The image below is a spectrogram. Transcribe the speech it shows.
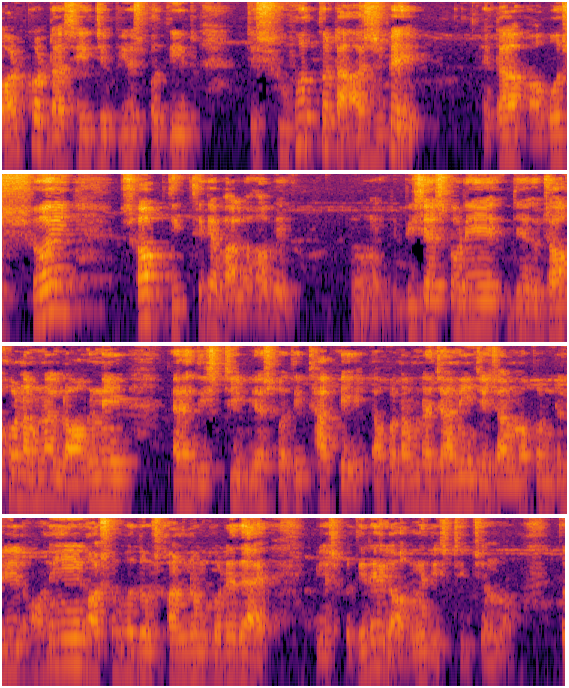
কর্কট রাশির যে বৃহস্পতির যে শুভত্বটা আসবে, এটা অবশ্যই সব দিক থেকে ভালো হবে। বিশেষ করে যে যখন আমরা লগ্নে দৃষ্টি বৃহস্পতি থাকে, তখন আমরা জানি যে জন্মকুণ্ডলীর অনেক অশুভ দোষ খণ্ডন করে দেয় বৃহস্পতির এই লগ্নে দৃষ্টির জন্য। তো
